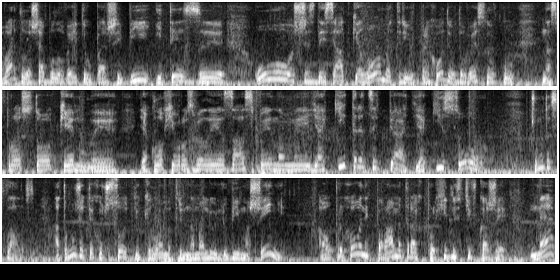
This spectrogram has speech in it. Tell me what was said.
Варто лише було вийти у перший бій, і ти з о 60 кілометрів приходив до висновку. Нас просто кинули, як лохів розвели за спинами, які 35, які 40. Чому так склалось? А тому, що ти хоч сотню кілометрів намалюй любій машині, а у прихованих параметрах прохідності вкажи не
